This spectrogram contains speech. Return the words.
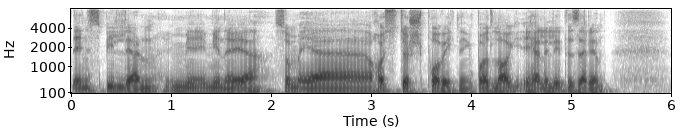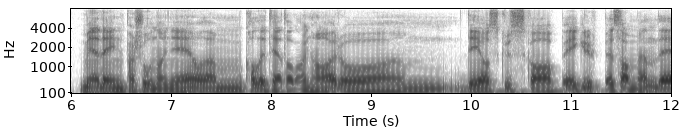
den spilleren i mine øyne som er, har størst påvirkning på et lag i hele Eliteserien. Med den personen han er og de kvalitetene han har. Og mm, det å skulle skape ei gruppe sammen, det,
